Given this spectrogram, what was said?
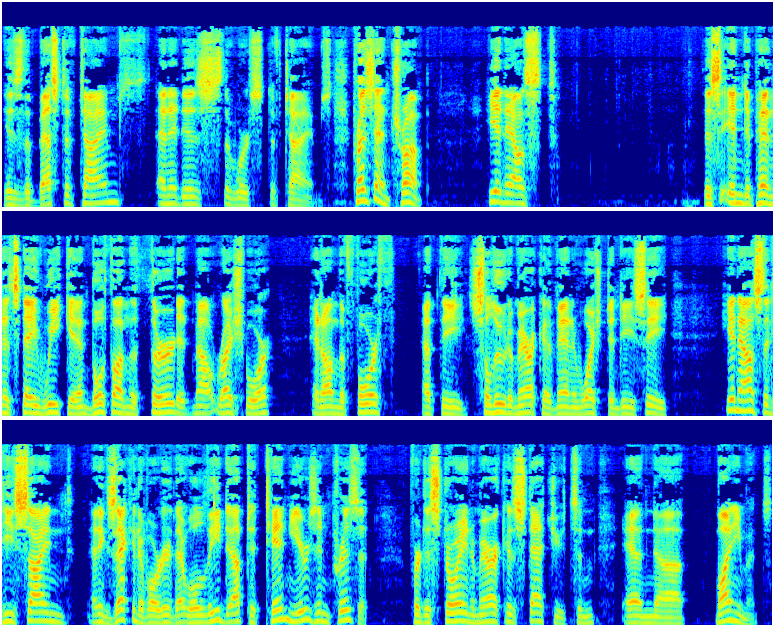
is the best of times and it is the worst of times. President Trump, he announced this Independence Day weekend, both on the 3rd at Mount Rushmore and on the 4th at the Salute America event in Washington, D.C., he announced that he signed an executive order that will lead to up to 10 years in prison for destroying America's statues and, and uh, monuments.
